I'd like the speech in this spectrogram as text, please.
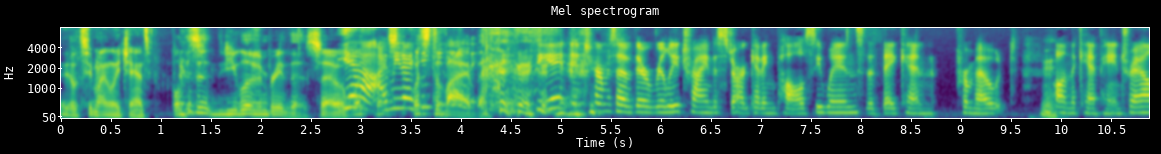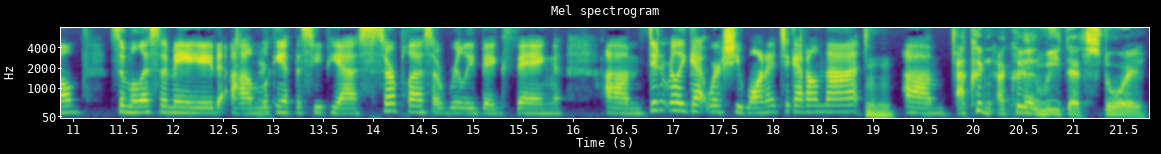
it'll see my only chance. Well, this is you live and breathe this, so yeah. What, I mean, I what's think the vibe? see it in terms of they're really trying to start getting policy wins that they can promote mm. on the campaign trail. So Melissa made um, looking at the CPS surplus a really big thing. Um, didn't really get where she wanted to get on that. Mm-hmm. Um, I couldn't. I couldn't the, read that story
